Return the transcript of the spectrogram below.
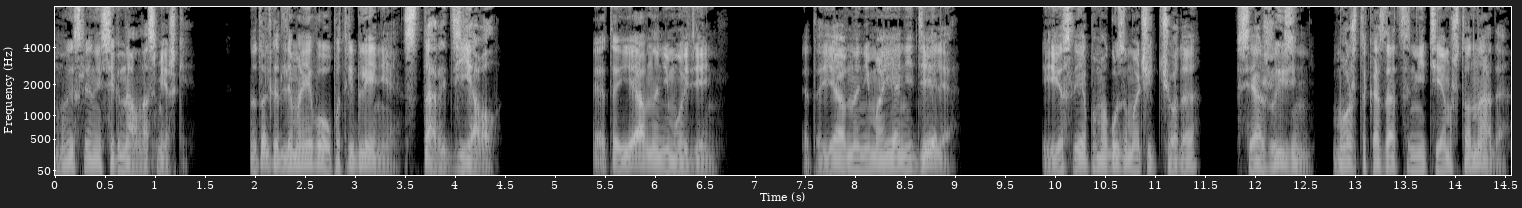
Мысленный сигнал насмешки. Но только для моего употребления, старый дьявол. Это явно не мой день. Это явно не моя неделя. И если я помогу замочить чудо, Вся жизнь может оказаться не тем, что надо.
